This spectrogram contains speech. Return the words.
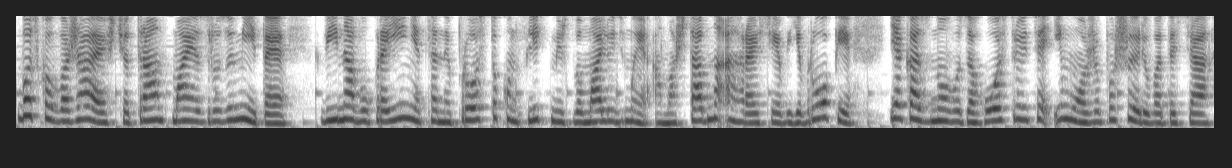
Боско вважає, що Трамп має зрозуміти. Війна в Україні це не просто конфлікт між двома людьми, а масштабна агресія в Європі, яка знову загострюється і може поширюватися.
